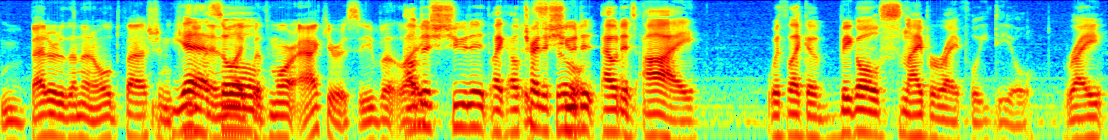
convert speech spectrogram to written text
better than an old fashioned Yeah, cannon, so- like with more accuracy. But like, I'll just shoot it like I'll try to shoot it out its eye with like a big old sniper rifle deal, right?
